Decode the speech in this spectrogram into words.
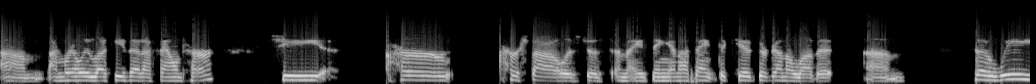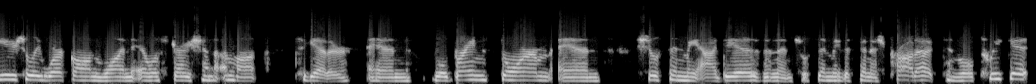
Um, I'm really lucky that I found her. She, her, her style is just amazing, and I think the kids are going to love it. Um, so we usually work on one illustration a month together, and we'll brainstorm and she'll send me ideas and then she'll send me the finished product and we'll tweak it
